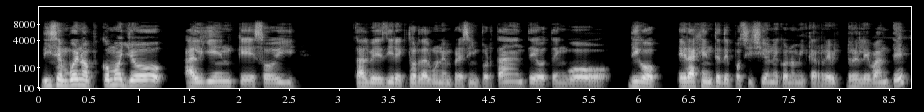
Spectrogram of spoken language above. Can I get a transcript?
dicen, bueno, como yo, alguien que soy tal vez director de alguna empresa importante o tengo, digo, era gente de posición económica relevante,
